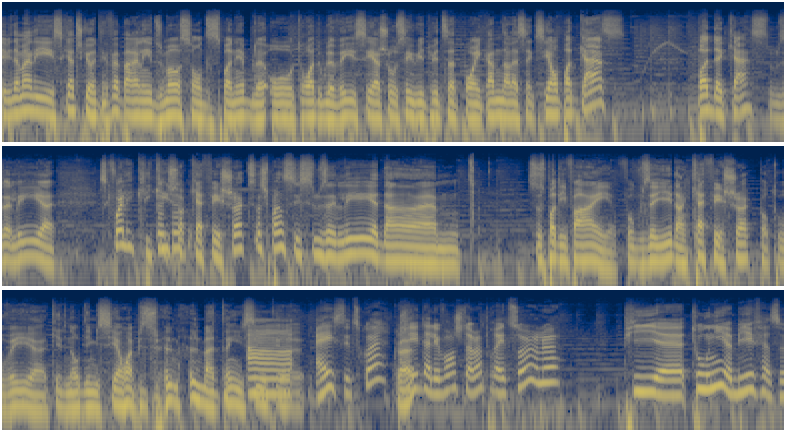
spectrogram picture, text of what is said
évidemment, les sketchs qui ont été faits par Alain Dumas sont disponibles au www.choc887.com dans la section podcast. Pas de casse. Vous allez. Est-ce qu'il faut aller cliquer sur Café Choc? Ça, je pense que c'est si vous allez dans. Sur Spotify, il faut que vous ayez dans Café Choc pour trouver euh, qui est notre émission habituellement le matin ici. Euh, Hey, sais-tu quoi? Quoi? J'ai d'aller voir justement pour être sûr, là. Puis euh, Tony a bien fait ça.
